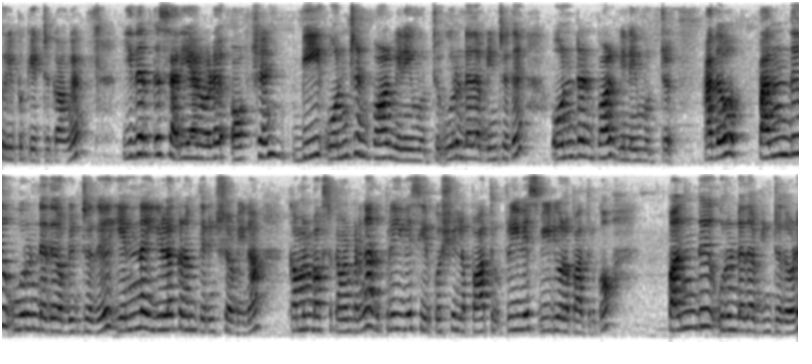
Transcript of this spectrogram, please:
குறிப்பு கேட்டிருக்காங்க. இதற்கு சரியான ஆப்ஷன் பி ஒன்றன் பால் வினைமுற்று உருண்டது அப்படின்றது ஒன்றன் பால் வினைமுற்று அதோ பந்து உருண்டது அப்படின்றது என்ன இலக்கணம் தெரிஞ்சு அப்படின்னா கமெண்ட் பாக்ஸ்ல கமெண்ட் பண்ணுங்க. அது ப்ரீவியஸ் இயர் கொஸ்டின்ல பார்த்துருக்கோம் ப்ரீவியஸ் வீடியோல பார்த்துருக்கோம். பந்து உருண்டது அப்படின்றதோட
